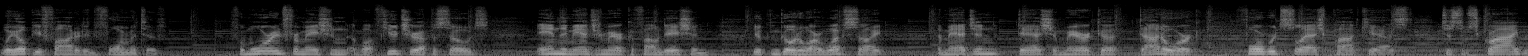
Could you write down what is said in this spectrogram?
We hope you found it informative. For more information about future episodes and the Imagine America Foundation, you can go to our website, imagine america.org forward slash podcast, to subscribe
